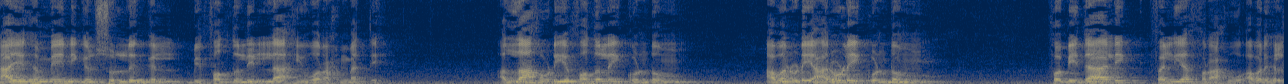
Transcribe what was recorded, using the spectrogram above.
நாயகமே நீங்கள் சொல்லுங்கள் பிஃபதுலில்லாஹி ஒரஹ்மத்தே அல்லாஹுடைய ஃபதுலை கொண்டும் அவனுடைய அருளை கொண்டும் ஃபபிதாலிக் ஃபல் யஃப்ராஹு அவர்கள்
